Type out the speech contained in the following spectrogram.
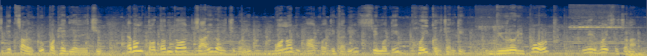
চিকিৎসালয়কু পঠাই যাই এবং তদন্ত জারি রয়েছে বলে বন বিভাগ অধিকারী শ্রীমতী ভৈ কিন্তু ব্যুরো রিপোর্ট নির্ভয় সূচনা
